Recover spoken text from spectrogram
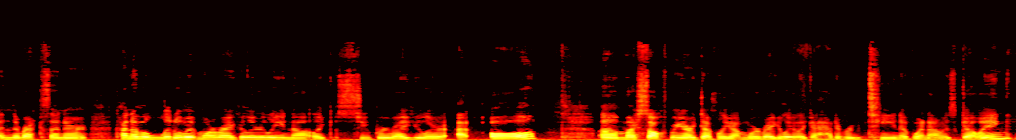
in the rec center kind of a little bit more regularly, not like super regular at all. Um, my sophomore year, I definitely got more regular. Like I had a routine of when I was going.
